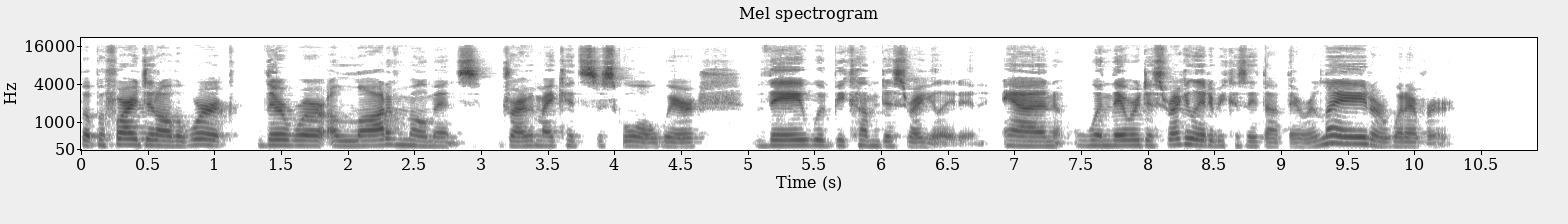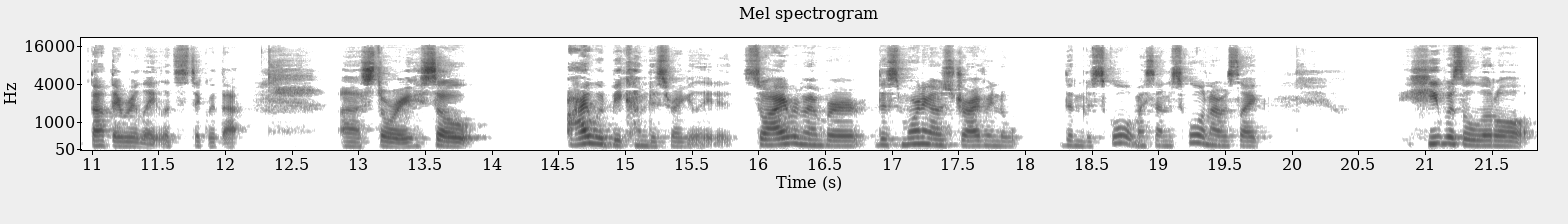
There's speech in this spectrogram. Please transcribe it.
but before I did all the work, there were a lot of moments driving my kids to school where they would become dysregulated. And when they were dysregulated because they thought they were late or whatever, thought they were late, let's stick with that uh, story. So I would become dysregulated. So I remember this morning I was driving to, them to school, my son to school, and I was like, he was a little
